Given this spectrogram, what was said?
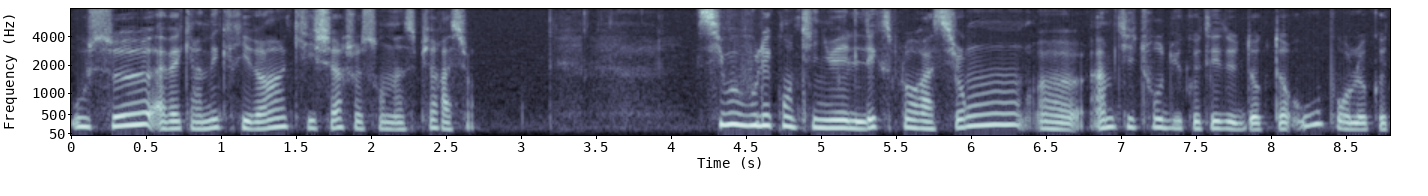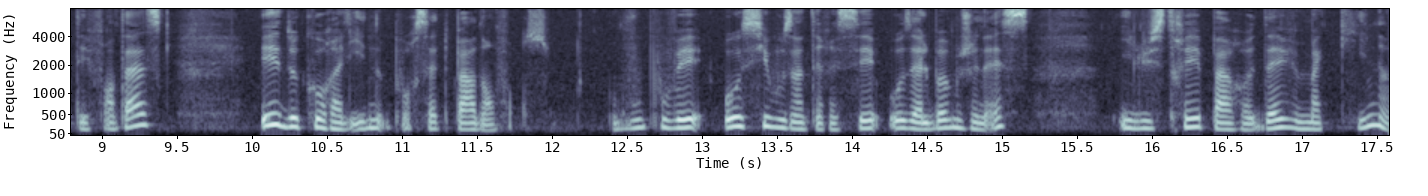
ou ceux avec un écrivain qui cherche son inspiration. Si vous voulez continuer l'exploration, euh, un petit tour du côté de Doctor Who pour le côté fantasque, et de Coraline pour cette part d'enfance vous pouvez aussi vous intéresser aux albums jeunesse illustrés par Dave McKean,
